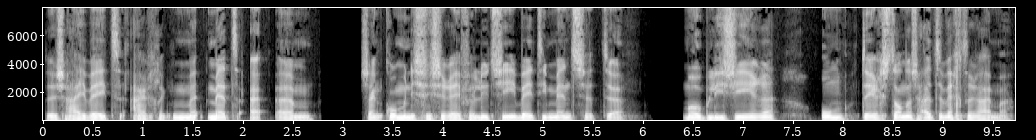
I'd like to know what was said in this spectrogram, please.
Dus hij weet eigenlijk met, eh, ehm, zijn communistische revolutie, weet hij mensen te mobiliseren om tegenstanders uit de weg te ruimen.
